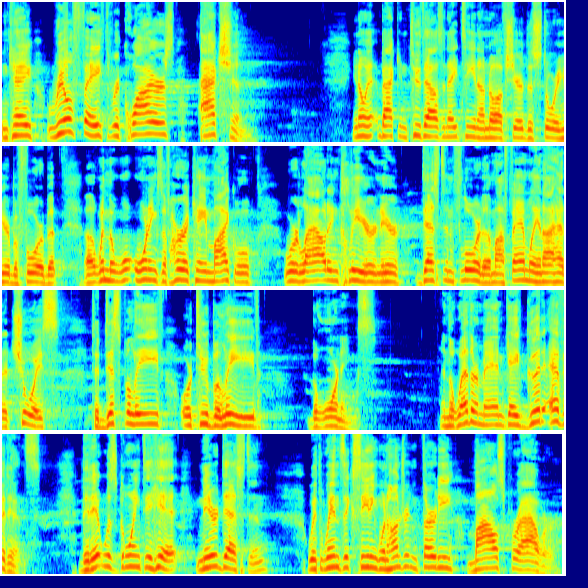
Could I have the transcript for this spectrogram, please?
Okay? Real faith requires action. You know, back in 2018, I know I've shared this story here before, but uh, when the warnings of Hurricane Michael were loud and clear near Destin, Florida, my family and I had a choice to disbelieve or to believe the warnings. And the weatherman gave good evidence that it was going to hit near Destin with winds exceeding 130 miles per hour,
